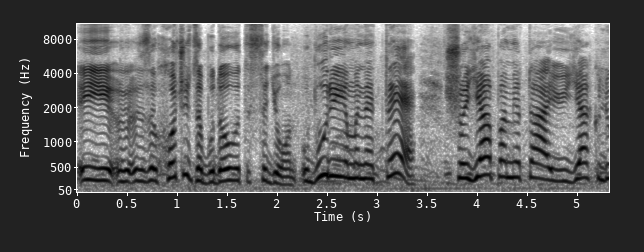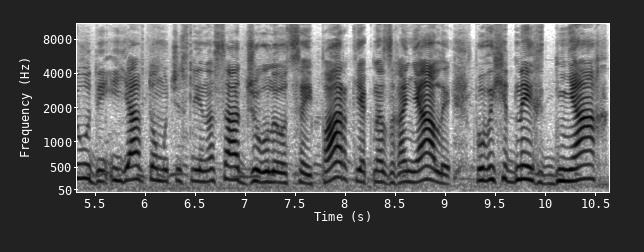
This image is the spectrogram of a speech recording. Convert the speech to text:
і е, хочуть забудовувати стадіон. Обурює мене те, що я пам'ятаю, як люди, і я в тому числі насаджували оцей парк, як нас ганяли по вихідних днях.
